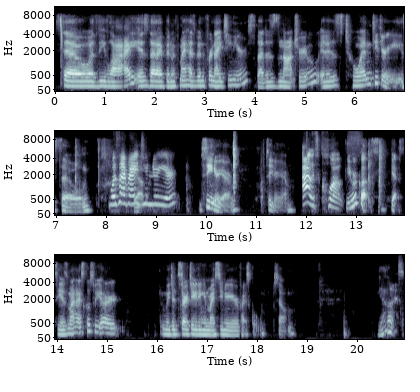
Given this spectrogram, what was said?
So the lie is that I've been with my husband for 19 years. That is not true. It is 23. So Was I right Yeah. junior year? senior year. Senior year. I was close. You were close. Yes, he is my high school sweetheart. And we did start dating in my senior year of high school. So yeah, nice.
